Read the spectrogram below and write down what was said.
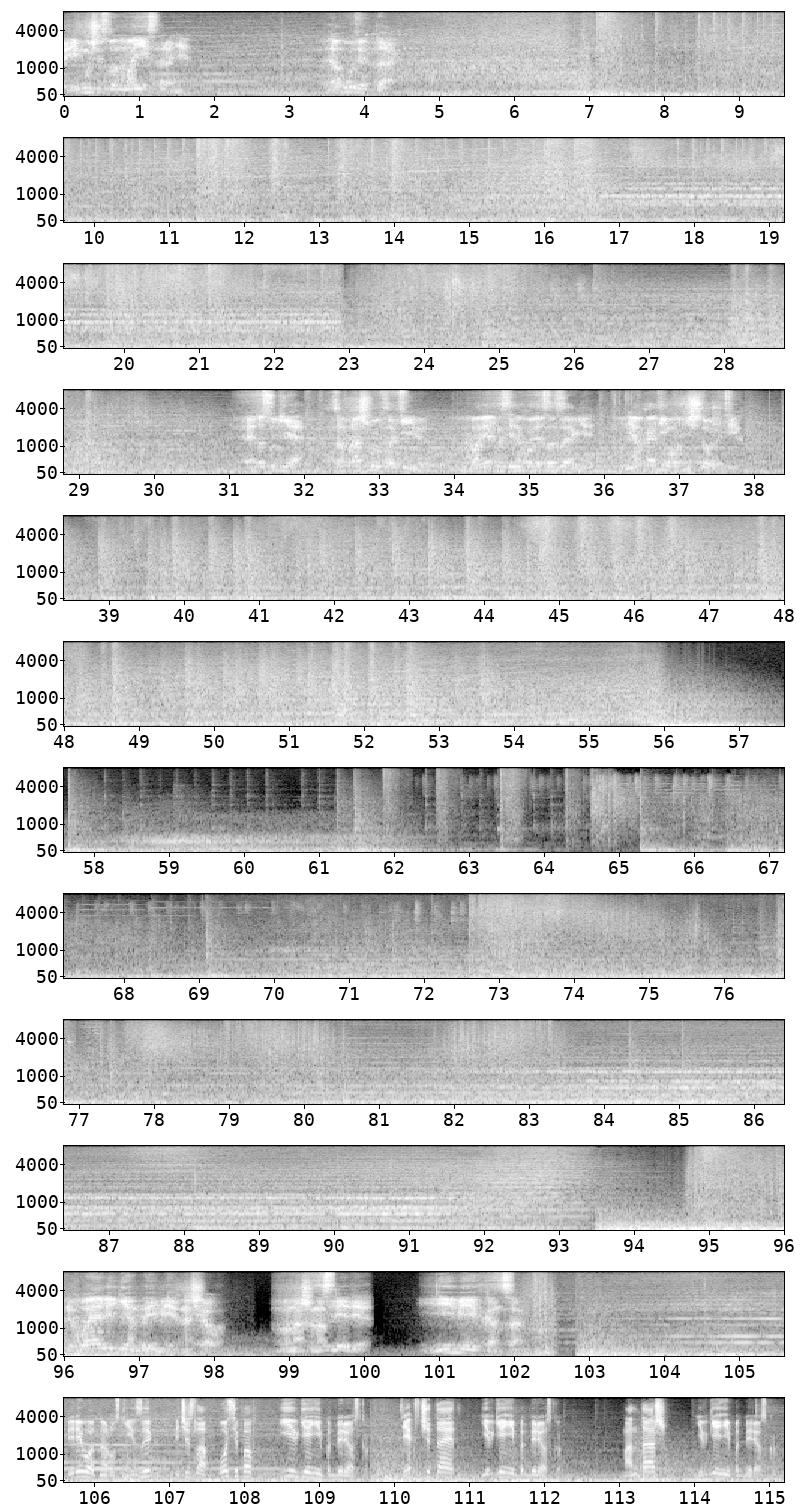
Преимущество на моей стороне. Да будет так. Это судья. Запрашиваю флотилию. На поверхности находятся зерги. Необходимо уничтожить их. Легенда имеет начало. Но наше наследие не имеет конца. Перевод на русский язык Вячеслав Осипов и Евгений Подберезков. Текст читает Евгений Подберезков. Монтаж Евгений Подберезков.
